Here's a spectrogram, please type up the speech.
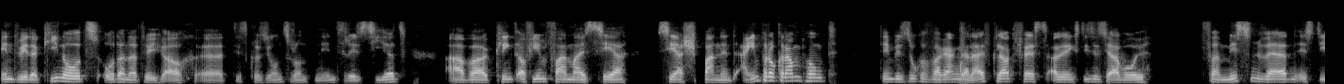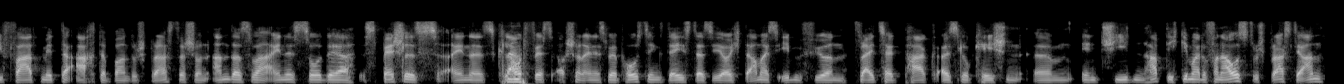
entweder Keynotes oder natürlich auch äh, Diskussionsrunden interessiert. Aber klingt auf jeden Fall mal sehr, sehr spannend. Ein Programmpunkt, den Besucher vergangener Live Cloud Fest allerdings dieses Jahr wohl vermissen werden, ist die Fahrt mit der Achterbahn. Du sprachst da schon an, das war eines so der Specials eines Cloudfest, auch schon eines Web Hosting Days, dass ihr euch damals eben für einen Freizeitpark als Location ähm, entschieden habt. Ich gehe mal davon aus, du sprachst ja an,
